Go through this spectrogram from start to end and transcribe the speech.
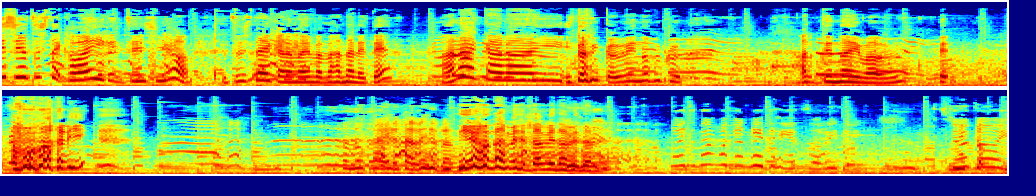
身映したい。可愛い全身を映したいからマイバブ離れて。あら、可愛いなんか上の服、合ってないわ。え、終わり？このカエル食べいや、ダメ、ダメ、ダメ、ダメ。こいつ何も考えてへんやつ歩いてる超かわいい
